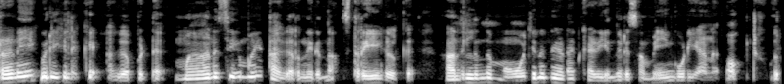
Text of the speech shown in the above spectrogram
പ്രണയകുരികിലൊക്കെ അകപ്പെട്ട് മാനസികമായി തകർന്നിരുന്ന സ്ത്രീകൾക്ക് അതിൽ നിന്ന് മോചനം നേടാൻ കഴിയുന്ന ഒരു സമയം കൂടിയാണ് ഒക്ടോബർ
